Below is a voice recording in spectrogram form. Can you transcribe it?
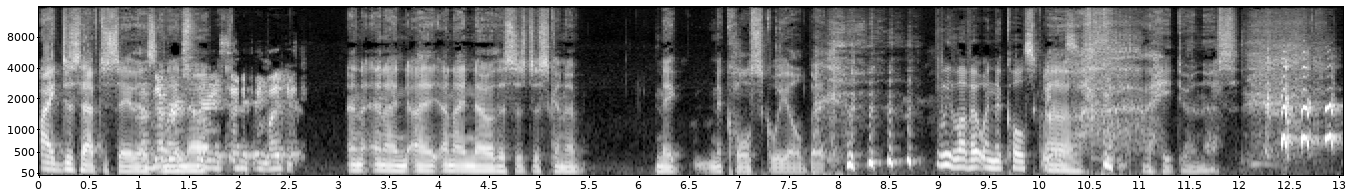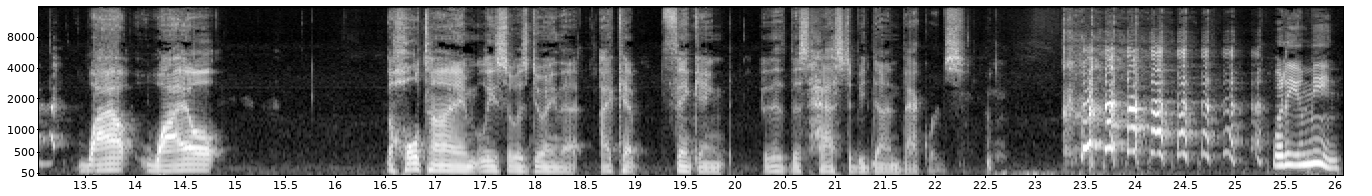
I just have to say this, I've and never I know, experienced anything like it. and and I, I and I know this is just gonna make Nicole squeal, but we love it when Nicole squeals. Ugh, I hate doing this. while while the whole time Lisa was doing that, I kept thinking "Th- this has to be done backwards. what do you mean?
